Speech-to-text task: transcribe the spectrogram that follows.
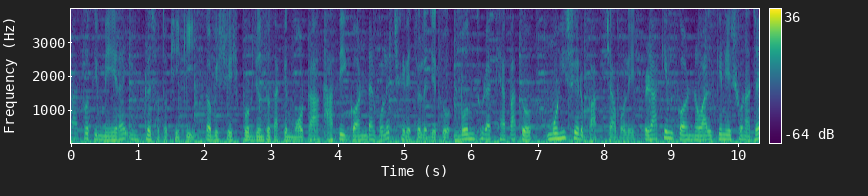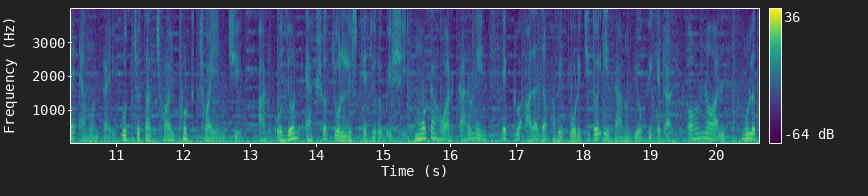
তার প্রতি মেয়েরা ইমপ্রেস হতো ঠিকই। তবে শেষ পর্যন্ত তাকে মোটা, হাতি, গন্ডার বলে ছেড়ে চলে যেত। বন্ধুরা খ্যাপাতো মহিষের বাচ্চা বলে। রাকিম কর্নওয়ালকে নিয়ে শোনা যায় এমনটাই। উচ্চতা ছয় ফুট ছয় ইঞ্চি। আর ওজন একশো চল্লিশ কেজিরও বেশি। মোটা হওয়ার কারণে একটু আলাদাভাবে পরিচিত এই দানবীয় ক্রিকেটার। কর্নওয়াল মূলত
